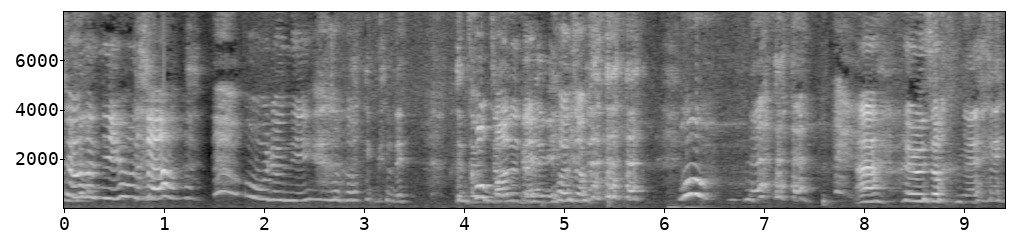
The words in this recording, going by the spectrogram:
채원이 혼자 겁 많은데 맞아 우! 아 이러면서 네.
